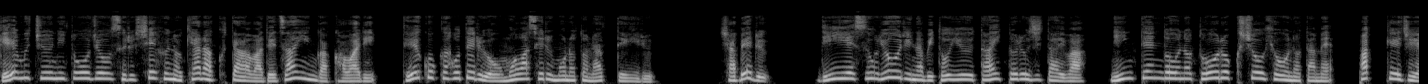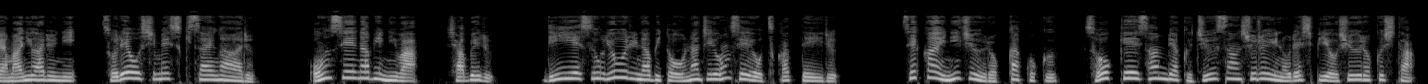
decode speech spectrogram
ゲーム中に登場するシェフのキャラクターはデザインが変わり、帝国ホテルを思わせるものとなっている。喋る DS お料理ナビというタイトル自体は、任天堂の登録商標のため、パッケージやマニュアルに、それを示す記載がある。音声ナビには、喋る。DS お料理ナビと同じ音声を使っている。世界26カ国、総計313種類のレシピを収録した、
